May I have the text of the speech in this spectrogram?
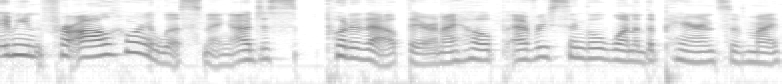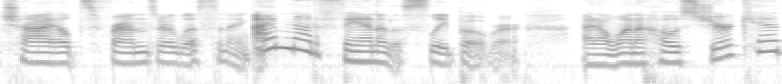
I mean, for all who are listening, I'll just put it out there, and I hope every single one of the parents of my child's friends are listening. I'm not a fan of the sleepover. I don't want to host your kid,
